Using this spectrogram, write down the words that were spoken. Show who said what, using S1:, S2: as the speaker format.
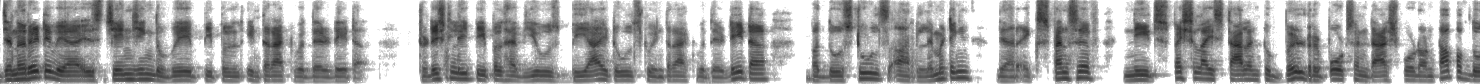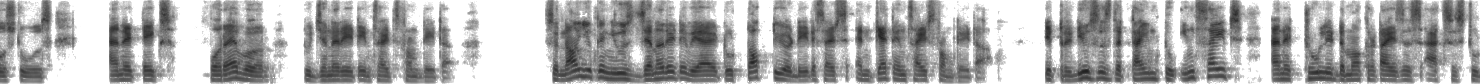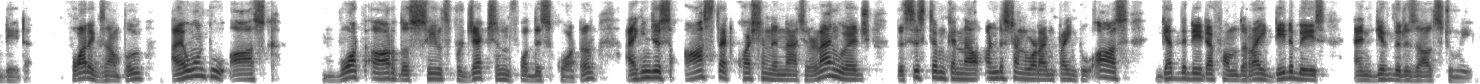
S1: generative AI is changing the way people interact with their data. Traditionally, people have used BI tools to interact with their data, but those tools are limiting, they are expensive, need specialized talent to build reports and dashboard on top of those tools, and it takes forever to generate insights from data. So now you can use generative AI to talk to your data sets and get insights from data. It reduces the time to insights and it truly democratizes access to data. For example, I want to ask what are the sales projections for this quarter? I can just ask that question in natural language. The system can now understand what i'm trying to ask get the data from the right database and give the results to me.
